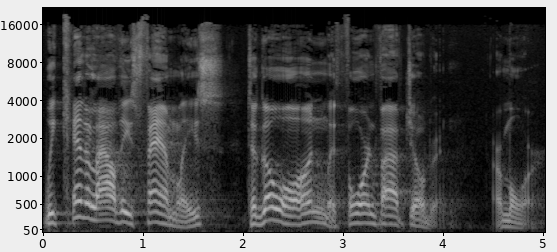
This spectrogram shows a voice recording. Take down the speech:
We can't allow these families to go on with four and five children or more.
